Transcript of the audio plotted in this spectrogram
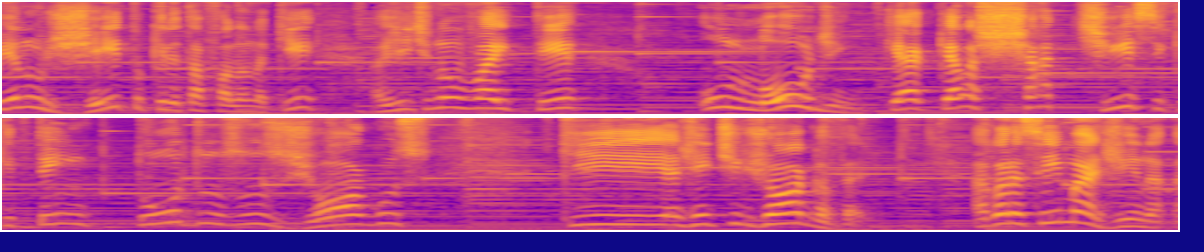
Pelo jeito que ele tá falando aqui, a gente não vai ter o loading, que é aquela chatice que tem em todos os jogos que a gente joga, velho. Agora você imagina,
